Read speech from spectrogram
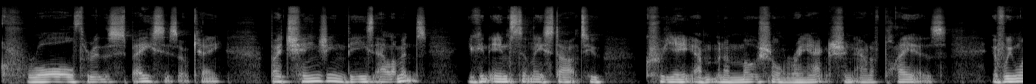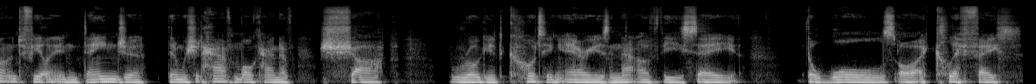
crawl through the spaces, okay? By changing these elements, you can instantly start to create an emotional reaction out of players. If we want them to feel in danger, then we should have more kind of sharp, rugged, cutting areas in that of the, say, the walls or a cliff face,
